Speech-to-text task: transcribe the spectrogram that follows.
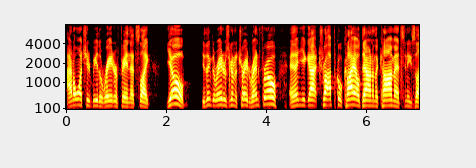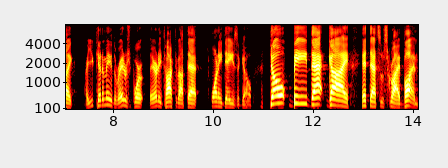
I don't want you to be the Raider fan that's like, yo, you think the Raiders are going to trade Renfrow? And then you got Tropical Kyle down in the comments, and he's like, are you kidding me? The Raiders report, they already talked about that 20 days ago. Don't be that guy. Hit that subscribe button.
